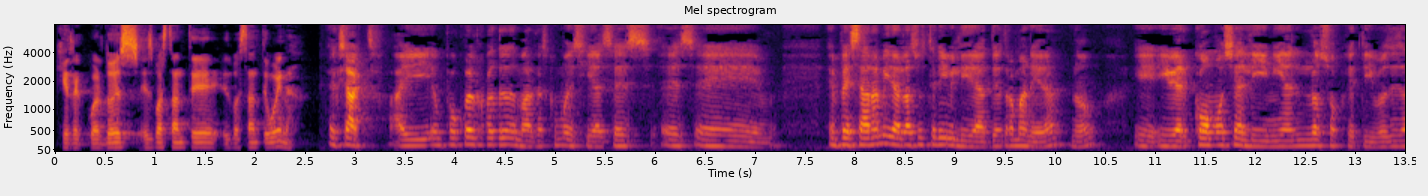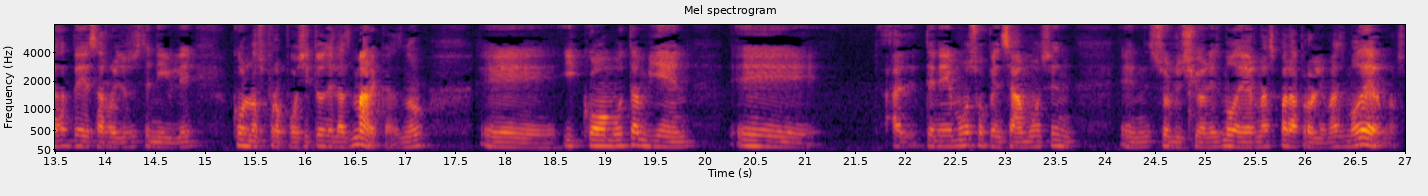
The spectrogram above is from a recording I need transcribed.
que recuerdo es, es, bastante, es bastante buena. Exacto, ahí un poco el rol de las marcas, como decías, es, es eh, empezar a mirar la sostenibilidad de otra manera, ¿no? Y ver cómo se alinean los objetivos de, desarrollo sostenible con los propósitos de las marcas, ¿no? Eh, y cómo también eh, tenemos o pensamos en, en, soluciones modernas para problemas modernos,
